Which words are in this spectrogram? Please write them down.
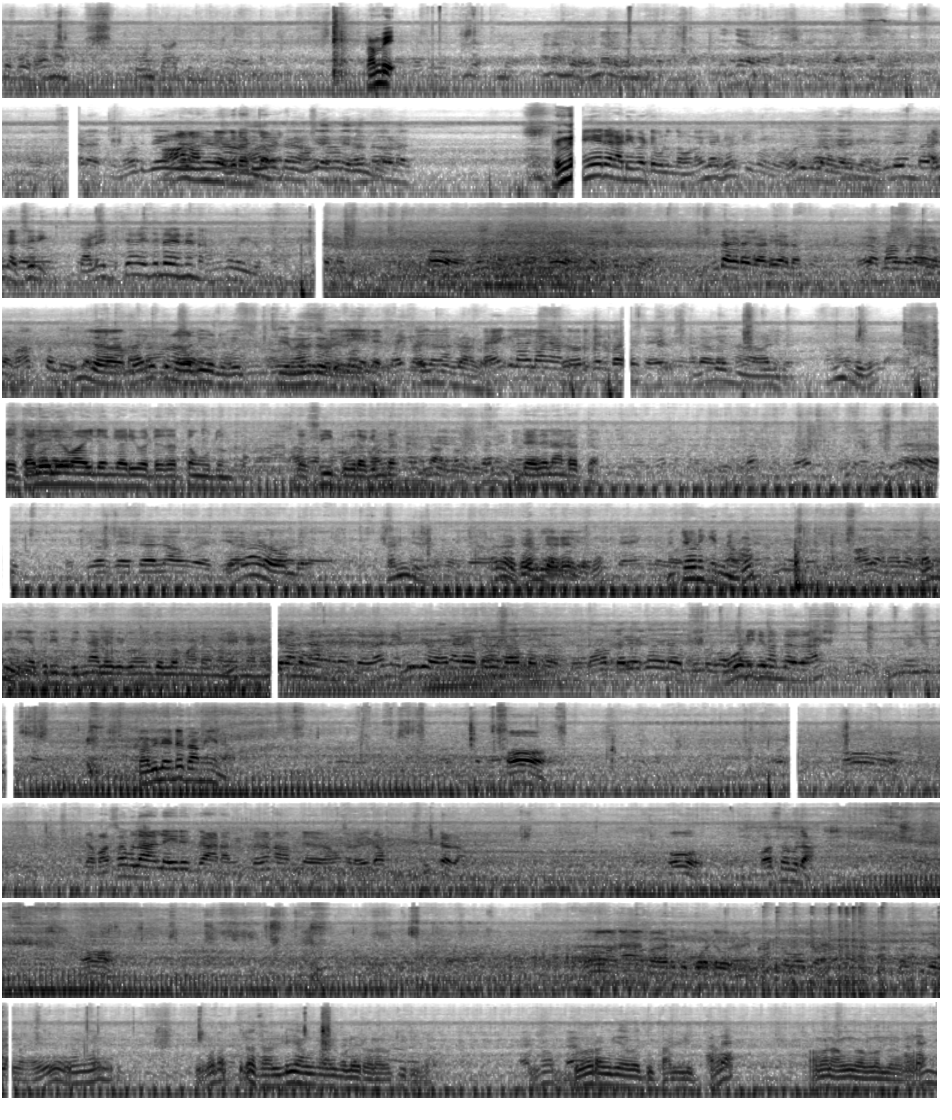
போட்டு போடுறேன் அண்ணா phone charging தம்பி நேர அடிபட்டு விழுந்தவனும் இல்ல சரி கலைச்சா இதுல என்ன அங்க வைக்கும் இந்த கடை அடையாளம் இந்த தலையிலயோ வாயில எங்கே அடிபட்டு ரத்தம் ஊதுன்றது. இந்த சீப்பு கிடக்கு இந்த இந்த இதெல்லாம் ரத்தம். மற்றவனுக்கு என்ன? எப்படி பின்னால இருக்கவங்க சொல்ல மாட்டாங்க என்ன ஓடிட்டு வந்ததா? கபிலேண்ட தமிழனா? ஓ. ஓ. இந்த வசவிழாவில் இருக்கிறான் இப்போ தான் நான் அந்த அவங்களோட இடம் விட்டதான் ஓ வசவுலா. ஓ. ஓ நான் இப்போ எடுத்து போட்டு விடுறேன் அங்கே போகிறேன் கூடத்தில் தள்ளி அங்கே விழுகிற அளவுக்கு இல்லை தூரம் அங்கே வச்சு தள்ளித்தான் அவன் அங்கே விழுந்துருக்கான்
